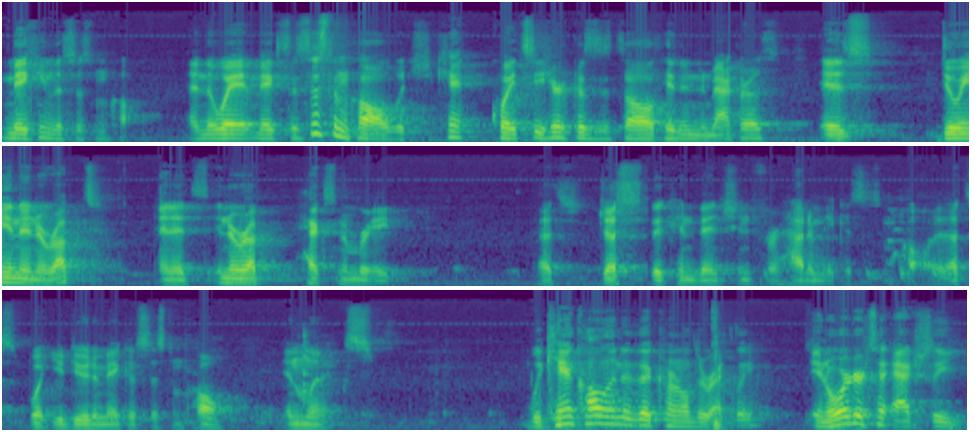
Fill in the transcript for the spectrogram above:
making the system call. And the way it makes the system call, which you can't quite see here because it's all hidden in macros, is doing an interrupt, and it's interrupt hex number 80. That's just the convention for how to make a system call. That's what you do to make a system call in Linux. We can't call into the kernel directly. In order to actually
